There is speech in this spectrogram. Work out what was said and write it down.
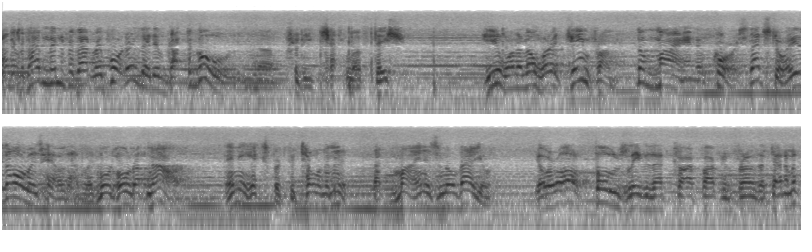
And if it hadn't been for that reporter, they'd have got the gold. A pretty kettle of fish. He'll want to know where it came from. The mine, of course. That story is always held up. It won't hold up now. Any expert could tell in a minute that mine is of no value. You were all fools leaving that car parked in front of the tenement.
